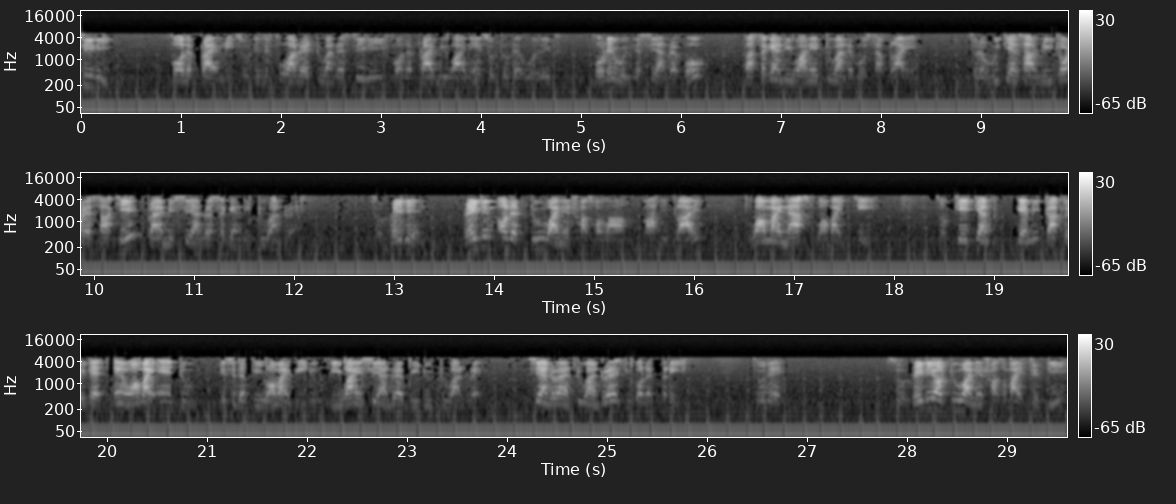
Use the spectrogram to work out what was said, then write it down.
series for the primary. So this is 400, 200 CD for the primary winding. So voltage, voltage will be 300 volt. But secondary is 200 volt supplying. So the weekends are redraw the circuit, primary 300, secondary 200. So rating. Rating of the two winding transformer multiply 1 minus 1 by K. So K can, can be calculated N1 by N2. This is the V1 by V2. V1 is 300, V2 200. 300 and 200, you got a 3. So the so of two winding transformer is 50.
